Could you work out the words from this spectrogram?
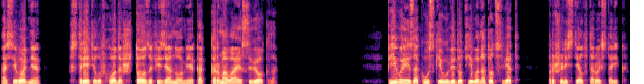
А сегодня встретил у входа, что за физиономия, как кормовая свекла. Пиво и закуски уведут его на тот свет, — прошелестел второй старик.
